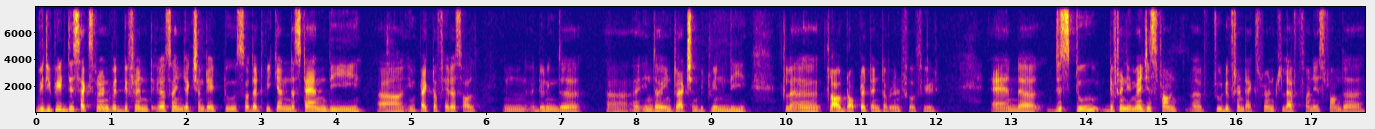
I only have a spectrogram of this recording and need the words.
We repeat this experiment with different aerosol injection rate too, so that we can understand the impact of aerosol in, during the uh, in the interaction between the cl uh, cloud droplet and turbulent flow field. And uh, just two different images from two different experiments. Left one is from the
